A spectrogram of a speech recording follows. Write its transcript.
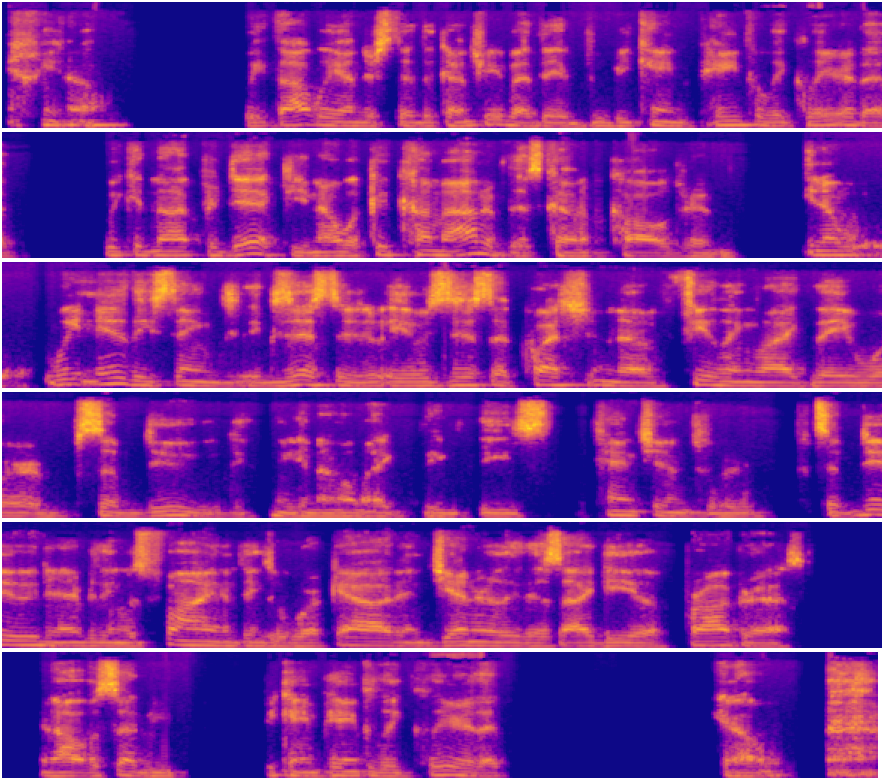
you know. We thought we understood the country, but it became painfully clear that we could not predict, you know, what could come out of this kind of cauldron you know, we knew these things existed. It was just a question of feeling like they were subdued, you know, like the, these tensions were subdued and everything was fine and things would work out. And generally, this idea of progress. And all of a sudden, became painfully clear that, you know,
